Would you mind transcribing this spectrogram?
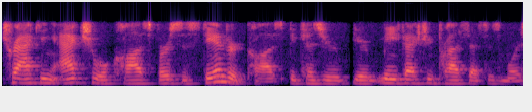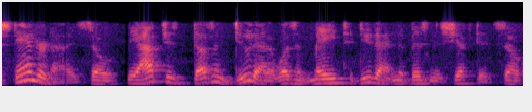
tracking actual costs versus standard costs because your your manufacturing process is more standardized. So the app just doesn't do that. It wasn't made to do that, and the business shifted. So,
